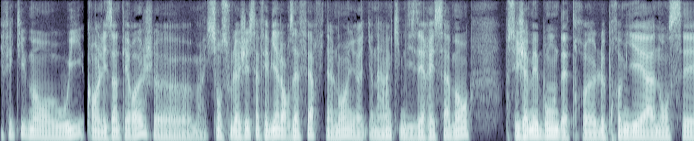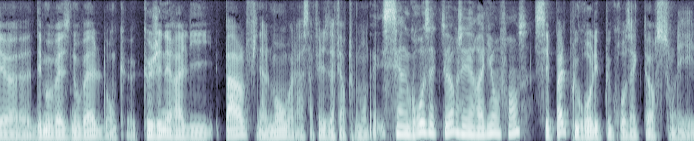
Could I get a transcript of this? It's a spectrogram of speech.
Effectivement, oui. Quand on les interroge, euh, bah, ils sont soulagés. Ça fait bien leurs affaires, finalement. Il y en a un qui me disait récemment c'est jamais bon d'être euh, le premier à annoncer euh, des mauvaises nouvelles. Donc, euh, que Generali parle, finalement, voilà, ça fait les affaires tout le monde. C'est un gros acteur, Generali, en France? C'est pas le plus gros. Les plus gros acteurs sont les,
